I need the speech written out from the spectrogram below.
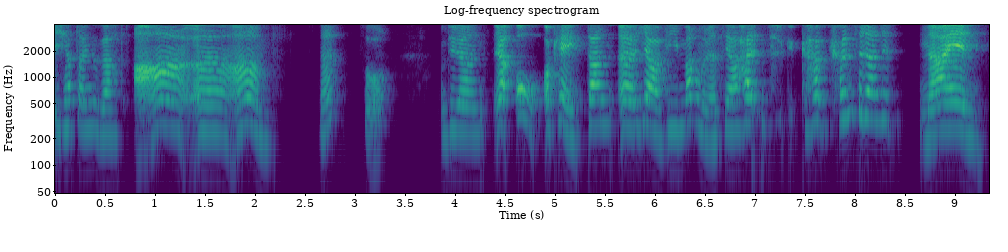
ich habe dann gesagt, ah, äh, Arm. Ne? So. Und die dann, ja, oh, okay, dann, äh, ja, wie machen wir das? Ja, halten, können Sie dann nicht. Nein!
